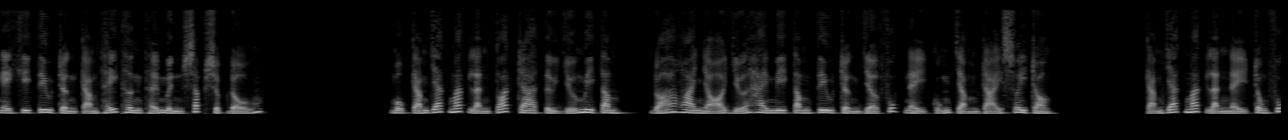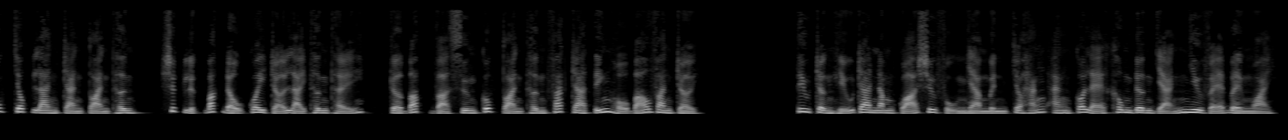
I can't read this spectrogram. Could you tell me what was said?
Ngay khi Tiêu Trần cảm thấy thân thể mình sắp sụp đổ. Một cảm giác mát lạnh toát ra từ giữa mi tâm, đóa hoa nhỏ giữa hai mi tâm Tiêu Trần giờ phút này cũng chậm rãi xoay tròn. Cảm giác mát lạnh này trong phút chốc lan tràn toàn thân, sức lực bắt đầu quay trở lại thân thể, cơ bắp và xương cốt toàn thân phát ra tiếng hổ báo vang trời. Tiêu Trần hiểu ra năm quả sư phụ nhà mình cho hắn ăn có lẽ không đơn giản như vẻ bề ngoài.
